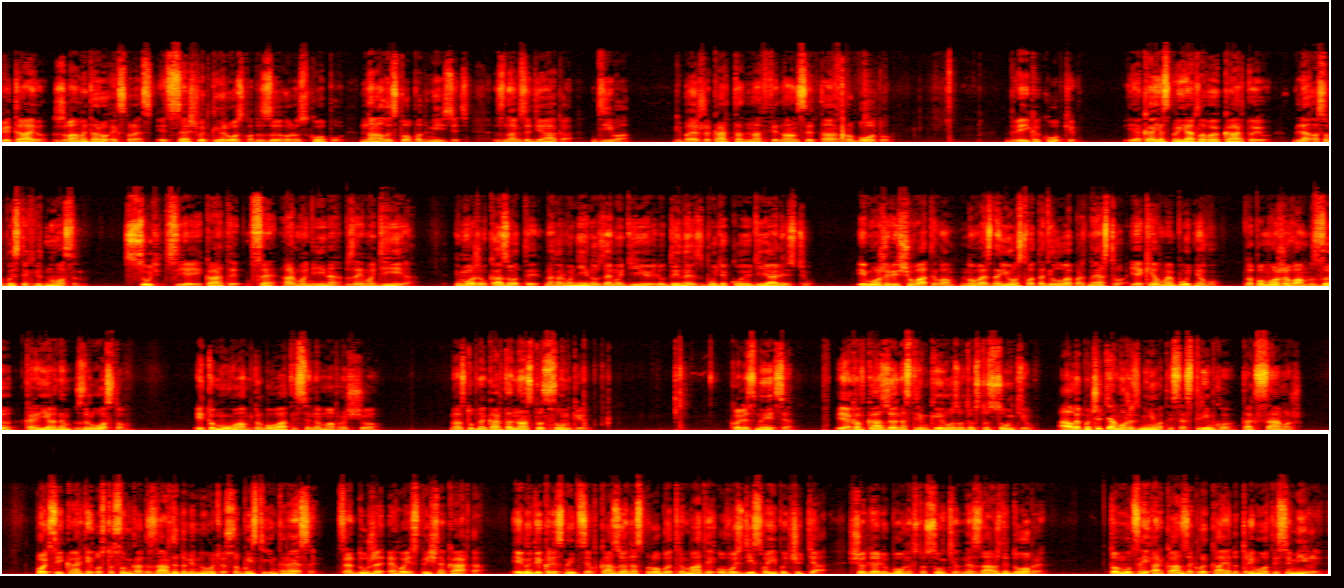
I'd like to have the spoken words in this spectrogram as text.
Вітаю! З вами Таро Експрес, і це швидкий розклад з гороскопу на листопад місяць. Знак зодіака Діва. І перша карта на фінанси та роботу. Двійка кубків. Яка є сприятливою картою для особистих відносин? Суть цієї карти це гармонійна взаємодія. І може вказувати на гармонійну взаємодію людини з будь-якою діяльністю. І може віщувати вам нове знайомство та ділове партнерство, яке в майбутньому допоможе вам з кар'єрним зростом. І тому вам турбуватися нема про що. Наступна карта на стосунки. Колісниця, яка вказує на стрімкий розвиток стосунків. Але почуття може змінюватися стрімко так само ж. По цій карті у стосунках завжди домінують особисті інтереси. Це дуже егоїстична карта. Іноді колісниця вказує на спроби тримати у вузді свої почуття, що для любовних стосунків не завжди добре. Тому цей аркан закликає дотримуватися міри.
